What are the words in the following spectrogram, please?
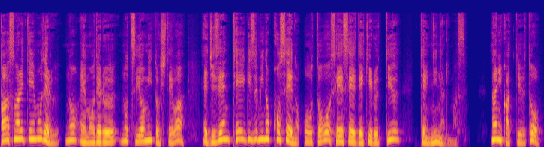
パーソナリティモデルの、えー、モデルの強みとしてはえ、事前定義済みの個性の応答を生成できるっていう点になります。何かっていうと、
